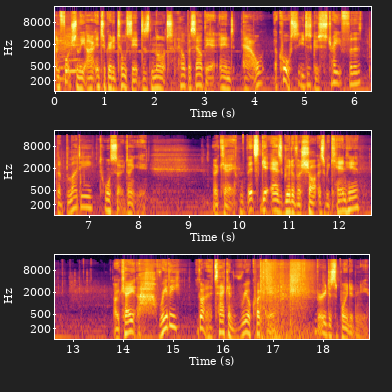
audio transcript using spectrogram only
Unfortunately, our integrated toolset does not help us out there, and ow, of course, you just go straight for the, the bloody torso, don't you? Okay, let's get as good of a shot as we can here. Okay, uh, really? You got an attack in real quick there. Very disappointed in you.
